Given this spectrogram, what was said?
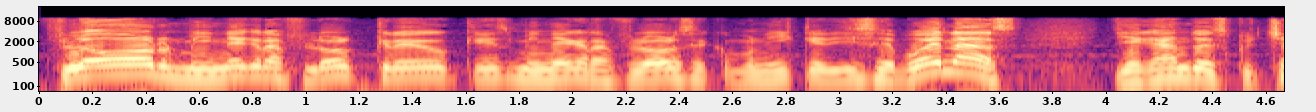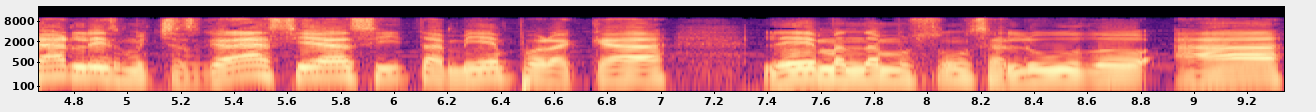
Flor, mi negra Flor, creo que es mi negra Flor, se comunica y dice, buenas, llegando a escucharles, muchas gracias. Y también por acá le mandamos un saludo a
